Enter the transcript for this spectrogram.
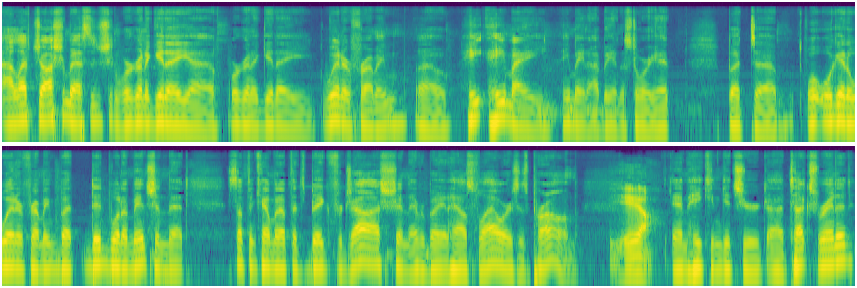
I left Josh a message, and we're gonna get a uh, we're gonna get a winner from him. Uh, he he may he may not be in the store yet, but uh, we'll, we'll get a winner from him. But did want to mention that something coming up that's big for Josh and everybody at House Flowers is prom. Yeah. and he can get your uh, tux rented,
